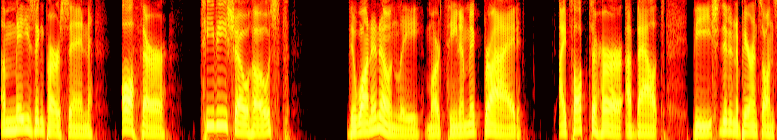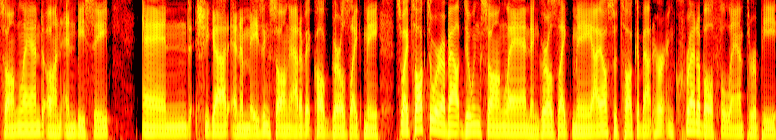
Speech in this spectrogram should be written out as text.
amazing person, author, TV show host, the one and only Martina McBride. I talked to her about the she did an appearance on Songland on NBC and she got an amazing song out of it called Girls Like Me. So I talked to her about doing Songland and Girls Like Me. I also talk about her incredible philanthropy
